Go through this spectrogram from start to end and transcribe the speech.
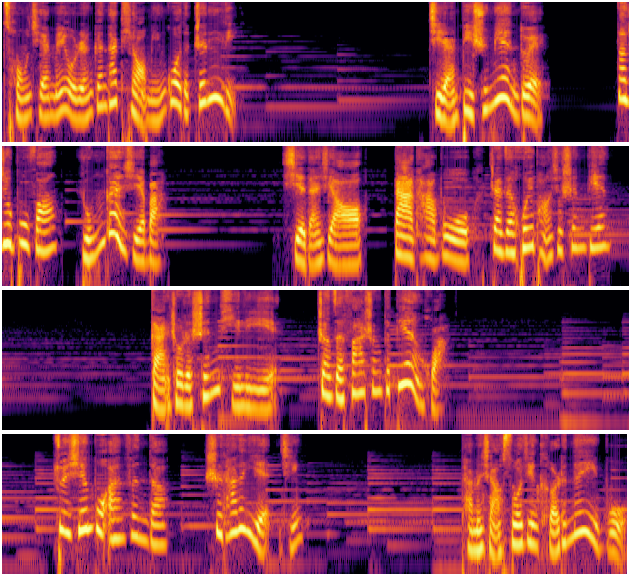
从前没有人跟他挑明过的真理。既然必须面对，那就不妨勇敢些吧。谢胆小大踏步站在灰螃蟹身边，感受着身体里正在发生的变化。最先不安分的是他的眼睛，他们想缩进壳的内部，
